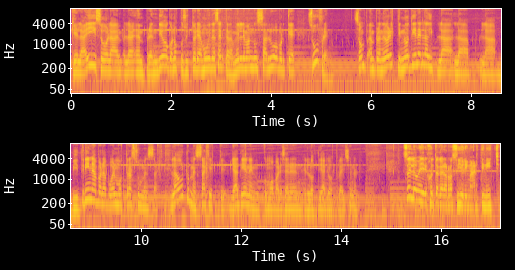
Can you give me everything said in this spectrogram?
que la hizo, la, emprendió, conozco su historia muy de cerca. También le mando un saludo porque sufren. Son emprendedores que no tienen la, vitrina para poder mostrar sus mensajes. Los otros mensajes que ya tienen como aparecer en los diarios tradicionales. Soy Lomir junto a Carlos Rossi y Yuri Martinich.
